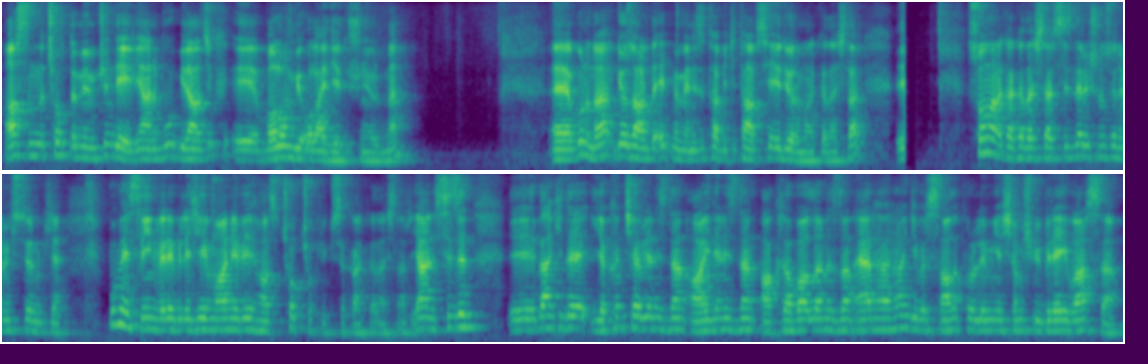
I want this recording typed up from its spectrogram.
aslında çok da mümkün değil. Yani bu birazcık e, balon bir olay diye düşünüyorum ben. E, bunu da göz ardı etmemenizi tabii ki tavsiye ediyorum arkadaşlar. Son olarak arkadaşlar sizlere şunu söylemek istiyorum ki bu mesleğin verebileceği manevi haz çok çok yüksek arkadaşlar. Yani sizin e, belki de yakın çevrenizden, ailenizden, akrabalarınızdan eğer herhangi bir sağlık problemi yaşamış bir birey varsa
